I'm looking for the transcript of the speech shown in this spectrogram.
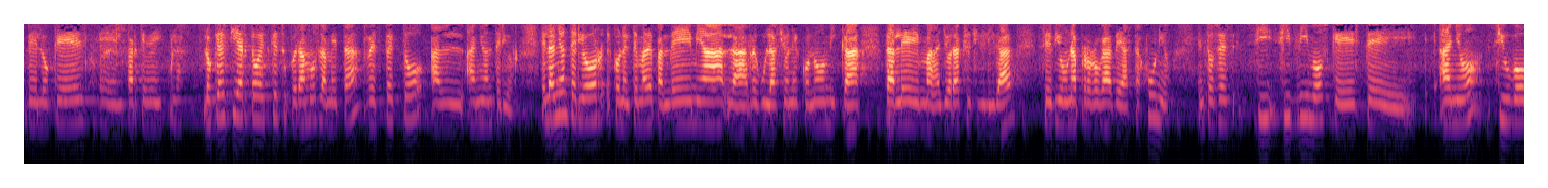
de lo que es el parque vehicular. Lo que es cierto es que superamos la meta respecto al año anterior. El año anterior, eh, con el tema de pandemia, la regulación económica, darle mayor accesibilidad, se dio una prórroga de hasta junio. Entonces, sí, sí vimos que este año sí hubo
